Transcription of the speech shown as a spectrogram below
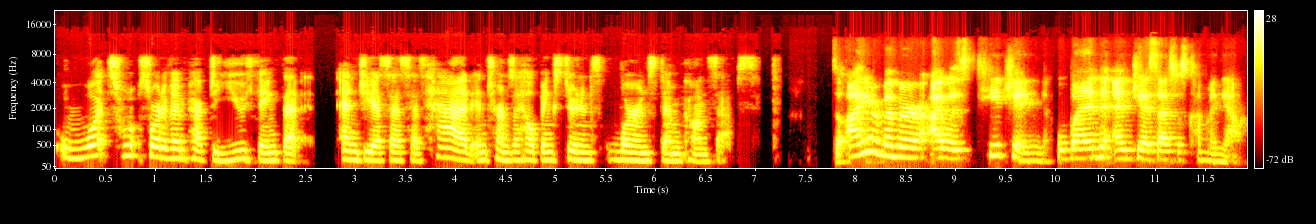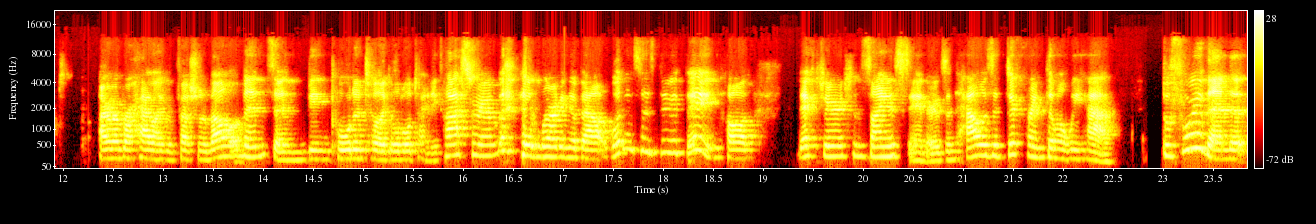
what sort of impact do you think that NGSS has had in terms of helping students learn STEM concepts? So I remember I was teaching when NGSS was coming out. I remember having professional development and being pulled into like a little tiny classroom and learning about what is this new thing called next generation science standards and how is it different than what we have. Before then, the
